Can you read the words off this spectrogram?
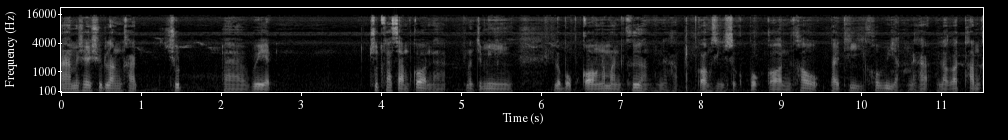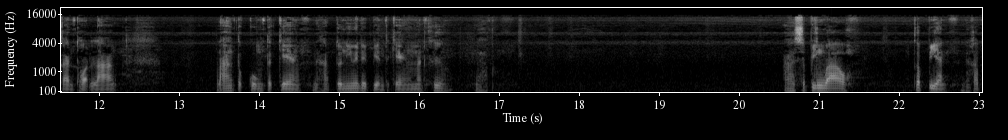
อ่าไม่ใช่ชุดลังคัดชุดอ่าเวทชุดคัดสามก้อนนะฮะมันจะมี ระบบกรองน้ำมันเครื่องนะครับกรองสิ่งสกปรกก่อนเข้าไปที่ข้อเหวี่ยงนะครับแล้วก็ทำการถอดล้าง ล้างตะกงตะแกรงนะครับ ตัวนี้ไม่ได้เปลี่ยนตะแกรงน้ำมันเครื่องนะครับสปริงวาลก็เปลี่ยนนะครับ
